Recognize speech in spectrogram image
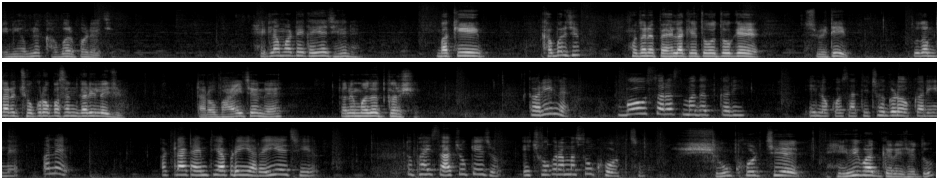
એની અમને ખબર પડે છે. એટલા માટે કહીએ છીએ ને. બાકી ખબર છે? હું તને પહેલાં કહેતો હતો કે, સ્વીટી, તું તમ તારો છોકરો પસંદ કરી લેજે. તારો ભાઈ છે ને, તને મદદ કરશે. કરીને? બહુ સરસ મદદ કરી. એ લોકો સાથે ઝઘડો કરીને. અને આટલા ટાઈમથી આપણે અહીંયા રહીએ છીએ. તો ભાઈ સાચું કહેજો, એ છોકરામાં શું ખોટ છે? શું ખોટ છે? એવી વાત કરે છે તું.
